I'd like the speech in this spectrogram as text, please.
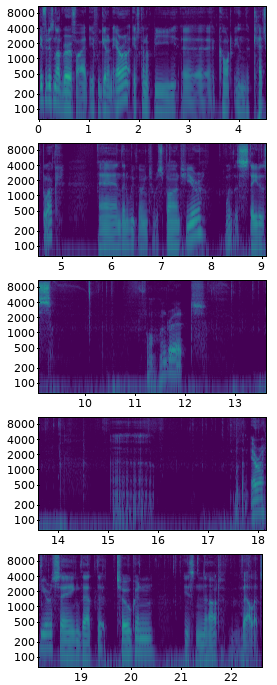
if it is not verified if we get an error it's going to be uh, caught in the catch block. And then we're going to respond here with a status 400 uh, with an error here saying that the token is not valid.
